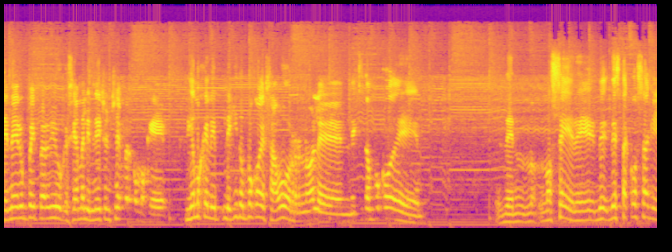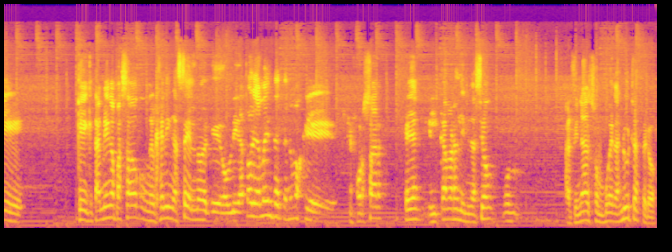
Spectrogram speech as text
tener un pay-per-view que se llama Elimination Chamber, como que, digamos que le, le quita un poco de sabor, ¿no? Le, le quita un poco de de no, sé, de, esta cosa que, que también ha pasado con el Hell in a Cell, ¿no? De que obligatoriamente tenemos que, forzar que haya el cámara de eliminación. al final son buenas luchas, pero,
